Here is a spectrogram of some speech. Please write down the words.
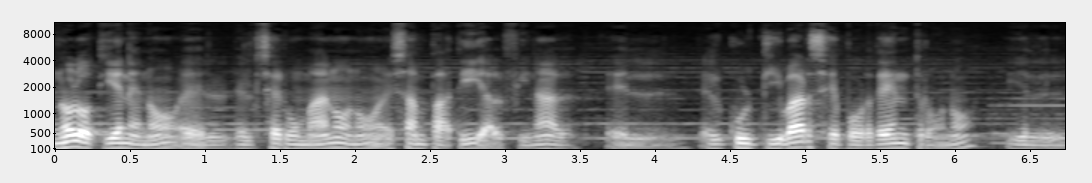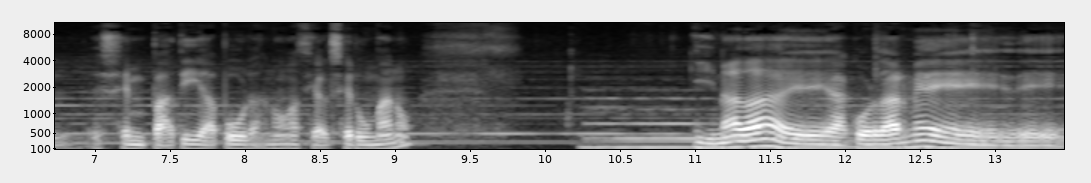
no lo tiene, ¿no? El, ser humano, ¿no? Esa empatía al final, el, cultivarse por dentro, ¿no? Y esa empatía pura, ¿no? Hacia el ser humano. Y nada, eh, acordarme de,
